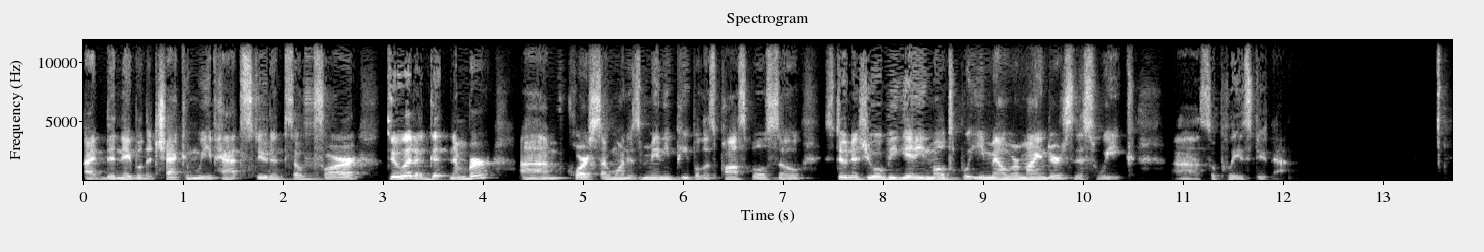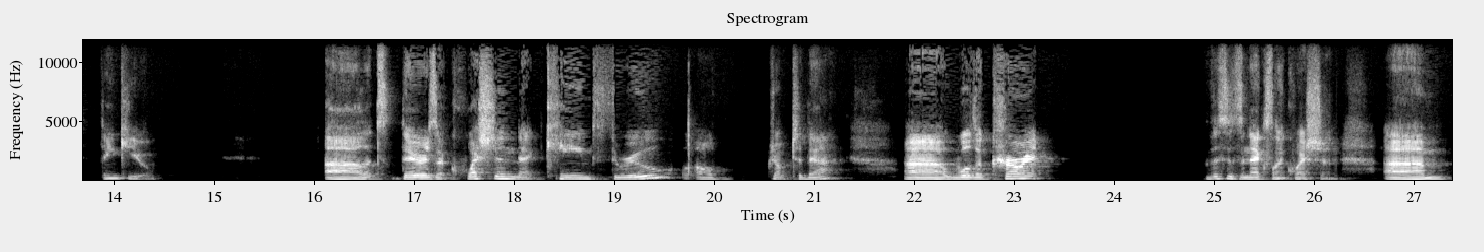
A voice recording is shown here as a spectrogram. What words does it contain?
I've been able to check and we've had students so far do it, a good number. Um, of course, I want as many people as possible. So students, you will be getting multiple email reminders this week. Uh, so please do that. Thank you. Uh, let's, there's a question that came through. I'll jump to that. Uh, will the current, this is an excellent question. Um,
